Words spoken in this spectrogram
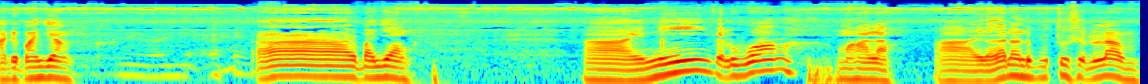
Ah, ada panjang. Ah, ada panjang. Ah, ini kat luar mahal lah. Ah, kadang-kadang dia putus kat dalam.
